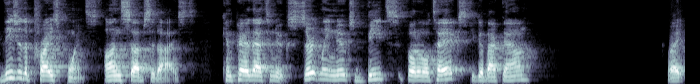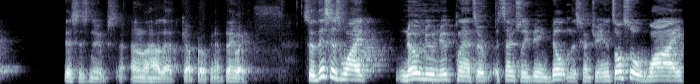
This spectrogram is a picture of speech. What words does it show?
These are the price points, unsubsidized. Compare that to nukes. Certainly nukes beats photovoltaics. If you go back down, right? This is nukes. I don't know how that got broken up. But anyway, so this is why no new nuke plants are essentially being built in this country. And it's also why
